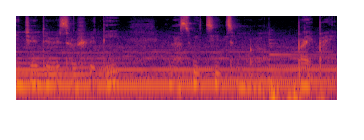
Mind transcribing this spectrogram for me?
Enjoy the rest of your day, and I'll speak to you tomorrow. Bye bye.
